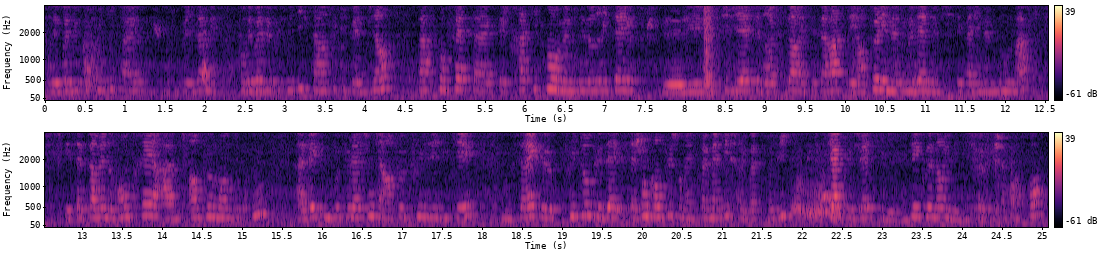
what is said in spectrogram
pour des boîtes de cosmétiques par je pense à toi Lisa, mais pour des boîtes de cosmétiques c'est un truc qui peut être bien parce qu'en fait, tu as accès pratiquement au même réseau de retail, les, CVS, les drugstores, etc. C'est un peu les mêmes modèles, même si c'est pas les mêmes noms de marque. Et ça te permet de rentrer à un peu moins de coûts avec une population qui est un peu plus éduquée. Donc c'est vrai que plutôt que sachant qu'en plus on a une problématique sur les boîtes produits, c'est que le CAC aux US il est déconnant, il est 10 fois plus cher qu'en France.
